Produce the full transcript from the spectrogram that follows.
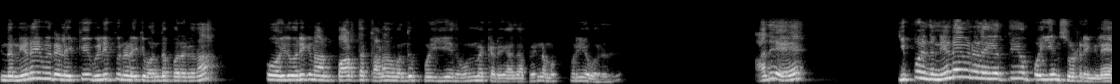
இந்த நினைவு நிலைக்கு விழிப்பு நிலைக்கு வந்த பிறகுதான் ஓ இது வரைக்கும் நான் பார்த்த கனவு வந்து பொய் இது உண்மை கிடையாது அப்படின்னு நமக்கு புரிய வருது. அதே இப்போ இந்த நினைவு நிலையத்தையும் பொய்ன்னு சொல்றீங்களே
